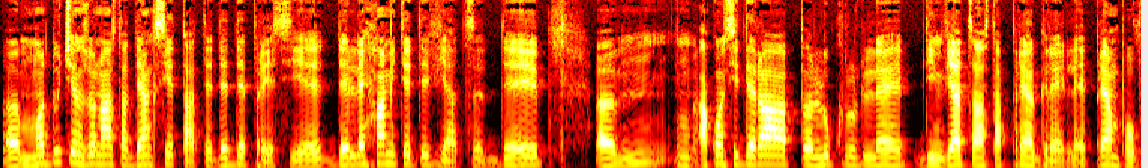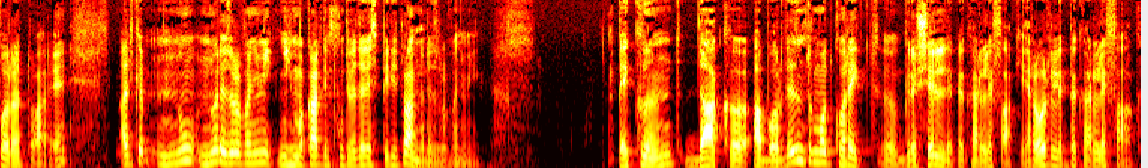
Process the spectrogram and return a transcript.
uh, mă duce în zona asta de anxietate, de depresie, de lehamite de viață, de uh, a considera lucrurile din viața asta prea grele, prea împovărătoare. Adică nu, nu rezolvă nimic, nici măcar din punct de vedere spiritual nu rezolvă nimic. Pe când, dacă abordez într-un mod corect uh, greșelile pe care le fac, erorile pe care le fac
